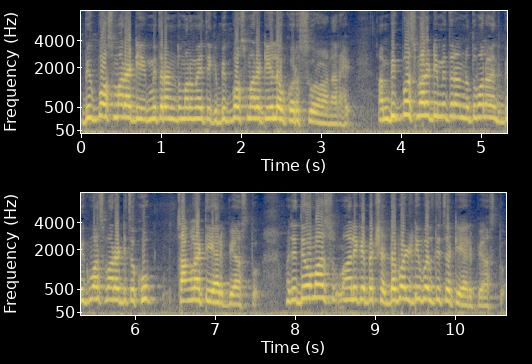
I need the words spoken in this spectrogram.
बिग बॉस मराठी मित्रांनो तुम्हाला माहिती आहे की बिग बॉस मराठी लवकरच सुरू होणार आहे. आणि बिग बॉस मराठी मित्रांनो तुम्हाला माहिती बिग बॉस मराठीचं खूप चांगला टी आर पी असतो. म्हणजे देवमास मालिकेपेक्षा डबल टिबल तिचं टी आर पी असतो.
